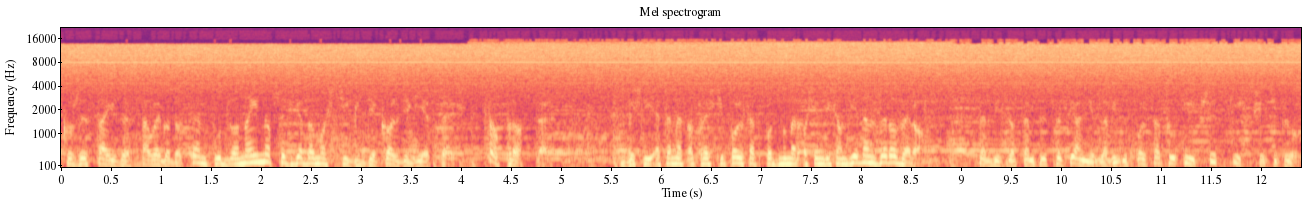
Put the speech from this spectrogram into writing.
Korzystaj ze stałego dostępu do najnowszych wiadomości gdziekolwiek jesteś. To proste. Wyślij SMS o treści Polsat pod numer 8100. Serwis dostępny specjalnie dla widzów Polsatu i wszystkich w sieci Plus.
